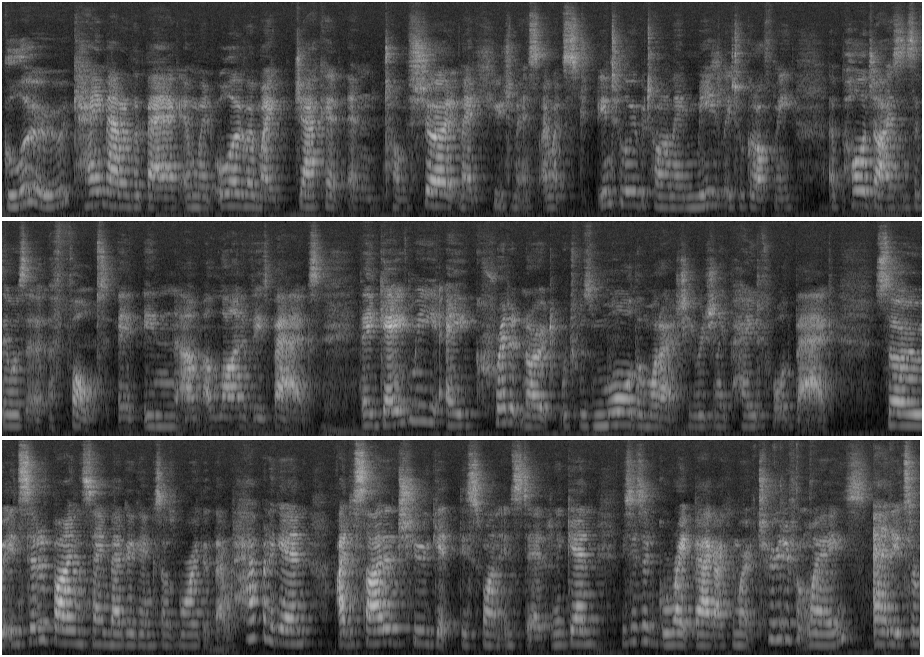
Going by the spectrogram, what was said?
glue came out of the bag and went all over my jacket and Tom's shirt. It made a huge mess. I went into Louis Vuitton and they immediately took it off me, apologized and said there was a, a fault in um, a line of these bags. They gave me a credit note, which was more than what I actually originally paid for the bag. So instead of buying the same bag again because I was worried that that would happen again, I decided to get this one instead. And again, this is a great bag. I can wear it two different ways and it's a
